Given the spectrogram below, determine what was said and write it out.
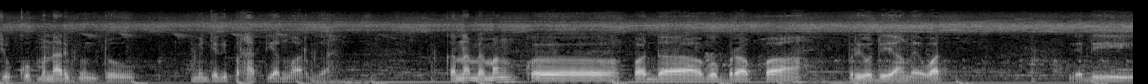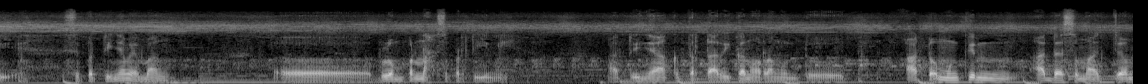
cukup menarik untuk menjadi perhatian warga karena memang eh, pada beberapa periode yang lewat jadi sepertinya memang uh, belum pernah seperti ini. Artinya ketertarikan orang untuk atau mungkin ada semacam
